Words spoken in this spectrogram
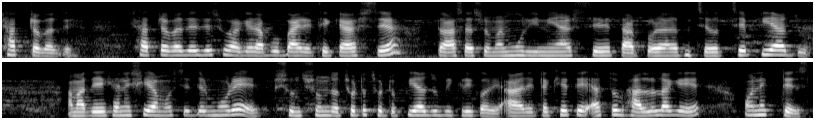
সাতটা বাজে। সাতটা বাজে যে সোহাগের আবু বাইরে থেকে আসছে, তো আসার সময় মুড়ি নিয়ে আসছে, তারপর আনছে হচ্ছে পেঁয়াজু। আমাদের এখানে শিয়া মসজিদের মোড়ে সুন্দর ছোট ছোট পেঁয়াজু বিক্রি করে, আর এটা খেতে এত ভালো লাগে, অনেক টেস্ট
